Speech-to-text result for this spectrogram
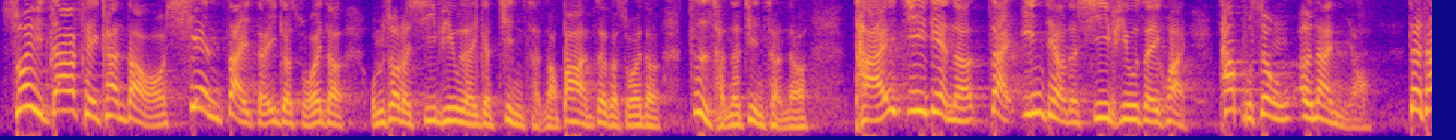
所以大家可以看到哦，现在的一个所谓的我们说的 CPU 的一个进程啊，包含这个所谓的制程的进程呢，台积电呢在 Intel 的 CPU 这一块，它不是用二纳米哦。对，它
